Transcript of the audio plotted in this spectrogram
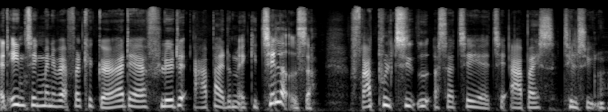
at en ting, man i hvert fald kan gøre, det er at flytte arbejdet med at give tilladelser fra politiet og så til, øh, til arbejdstilsynet.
